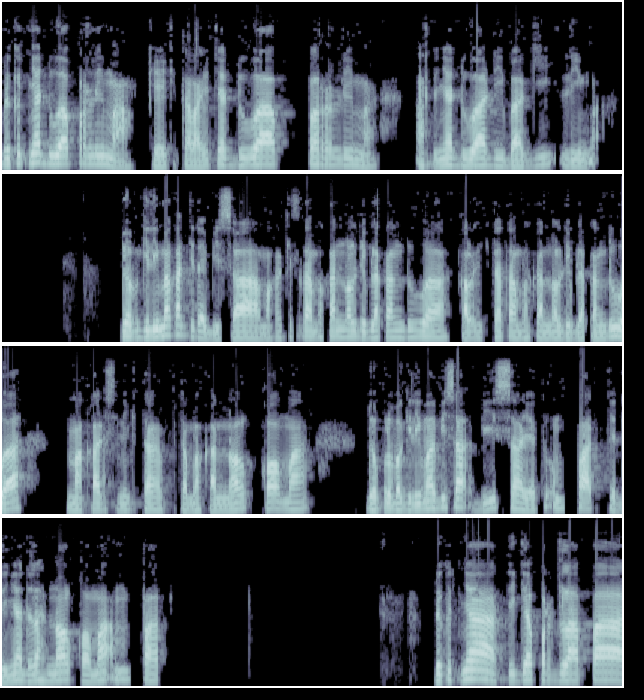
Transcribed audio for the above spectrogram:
Berikutnya 2 per 5. Oke, kita lanjut ya. 2 per 5. Artinya 2 dibagi 5. 2 bagi 5 kan tidak bisa, maka kita tambahkan 0 di belakang 2. Kalau kita tambahkan 0 di belakang 2, maka di sini kita tambahkan 0, 20 bagi 5 bisa? Bisa, yaitu 4. Jadinya adalah 0,4. Berikutnya 3 per 8.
